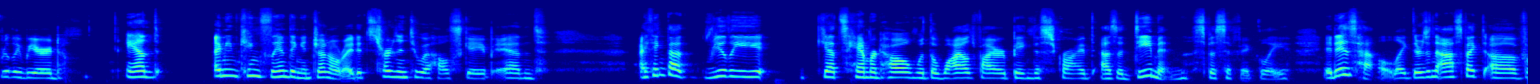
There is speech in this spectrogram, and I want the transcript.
Really weird. And, I mean, King's Landing in general, right? It's turned into a hellscape, and I think that really gets hammered home with the wildfire being described as a demon specifically. It is hell. Like there's an aspect of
